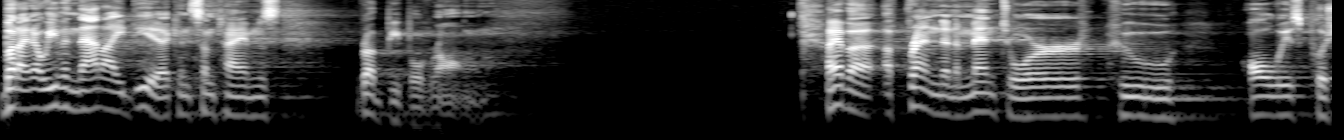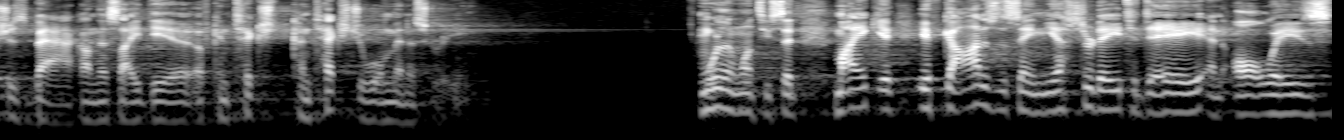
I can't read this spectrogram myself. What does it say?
But I know even that idea can sometimes rub people wrong. I have a, a friend and a mentor who always pushes back on this idea of context, contextual ministry. More than once he said, Mike, if God is the same yesterday, today, and always,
